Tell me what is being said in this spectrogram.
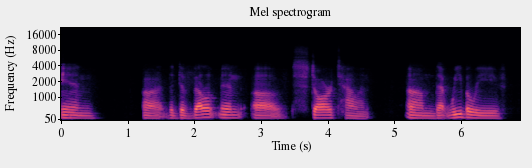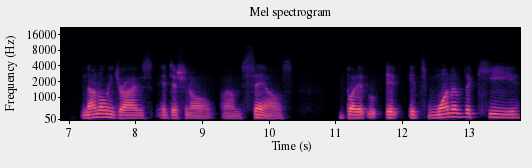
in uh, the development of star talent um, that we believe not only drives additional um, sales, but it it it's one of the key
